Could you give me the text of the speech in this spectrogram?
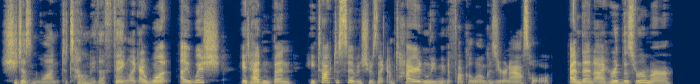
she doesn't want to tell me the thing. Like, I want, I wish it hadn't been, he talked to Siv and she was like, I'm tired and leave me the fuck alone because you're an asshole. And then I heard this rumor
